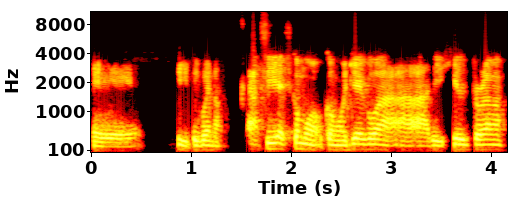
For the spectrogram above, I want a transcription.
eh, y pues bueno, así es como, como llego a, a, dirigir el programa.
